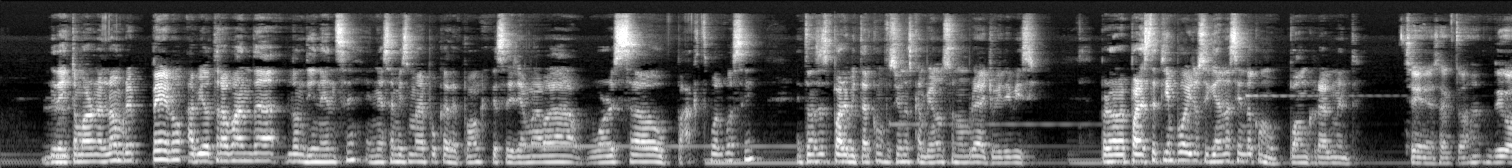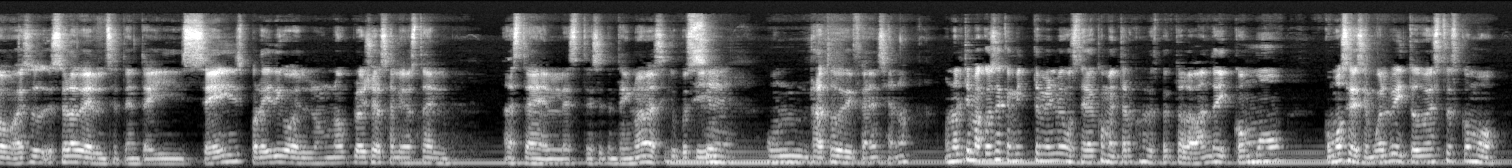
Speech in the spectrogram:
Y de ahí tomaron el nombre, pero había otra banda londinense en esa misma época de punk que se llamaba Warsaw Pact o algo así. Entonces, para evitar confusiones, cambiaron su nombre a Joy Division. Pero para este tiempo ellos seguían haciendo como punk realmente. Sí, exacto. ajá. Digo, eso, eso era del 76, por ahí digo, el No Pleasure salió hasta el hasta el este, 79, así que pues sí, un rato de diferencia, ¿no? Una última cosa que a mí también me gustaría comentar con respecto a la banda y cómo, cómo se desenvuelve y todo esto es como...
